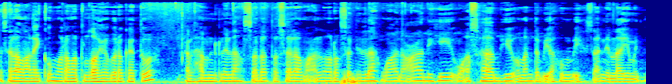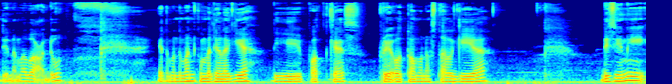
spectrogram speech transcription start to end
Assalamualaikum warahmatullahi wabarakatuh. Alhamdulillah salatu wassalamu ala rasulillah wa ala alihi wa ashabihi wa man tabi'ahum bi yumiddin amma ba'du. Ya teman-teman kembali lagi ya di podcast Pria Utama Nostalgia. Di sini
